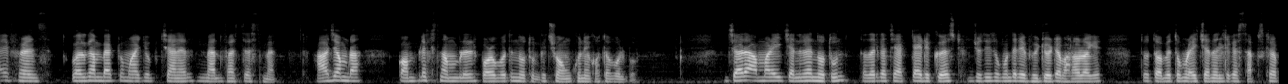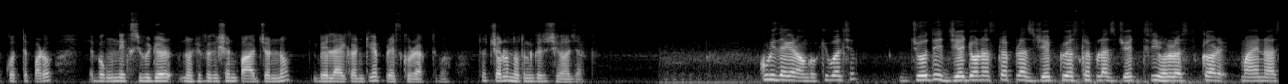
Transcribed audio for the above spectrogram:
Hi friends welcome back to my YouTube channel math versus math আজ আমরা কমপ্লেক্স নাম্বারের পরবর্তী নতুন কিছু অঙ্ক নিয়ে কথা বলব। যারা আমার এই চ্যানেলে নতুন, তাদের কাছে একটাই রিকোয়েস্ট যদি তোমাদের এই ভিডিওটা ভালো লাগে, তো তবে তোমরা এই চ্যানেলটিকে সাবস্ক্রাইব করতে পারো এবং নেক্সট ভিডিওর নোটিফিকেশন পাওয়ার জন্য বেল আইকনটিকে প্রেস করে রাখতে পারো। তো চলো নতুন কিছু শেখা যাক। কুড়ি দাগের অঙ্ক, কী বলছে? যদি Z one square plus Z two square plus Z three whole square minus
